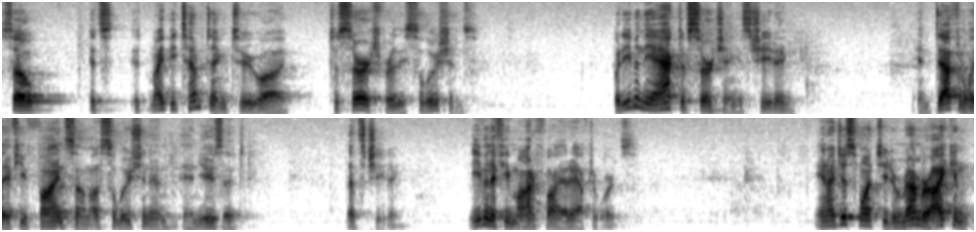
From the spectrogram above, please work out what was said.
So it's, it might be tempting to, uh, to search for these solutions. But even the act of searching is cheating. And definitely if you find some, a solution and, and use it, that's cheating. Even if you modify it afterwards. And I just want you to remember, I, can,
